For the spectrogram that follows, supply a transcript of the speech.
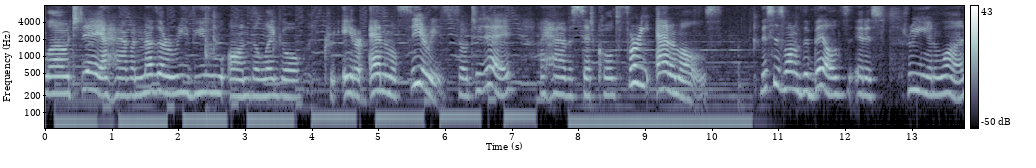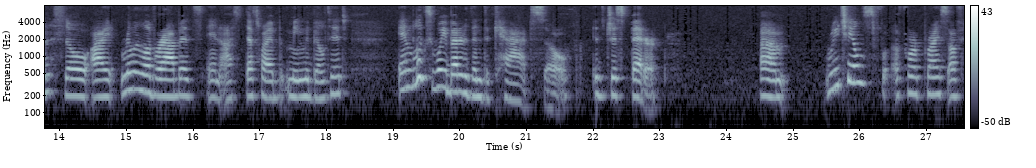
Hello, today I have another review on the LEGO Creator Animal series. So today I have a set called Furry Animals. This is one of the builds. It is three in one, so I really love rabbits and I, that's why I mainly built it. And it looks way better than the cat, so it's just better. Um, retails for, for a price of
